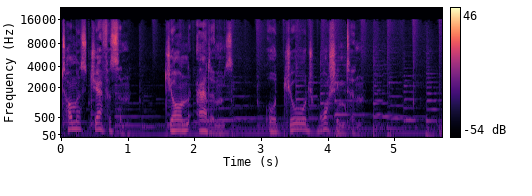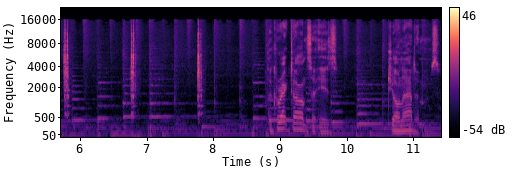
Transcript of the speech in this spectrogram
Thomas Jefferson, John Adams, or George Washington? The correct answer is John Adams.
